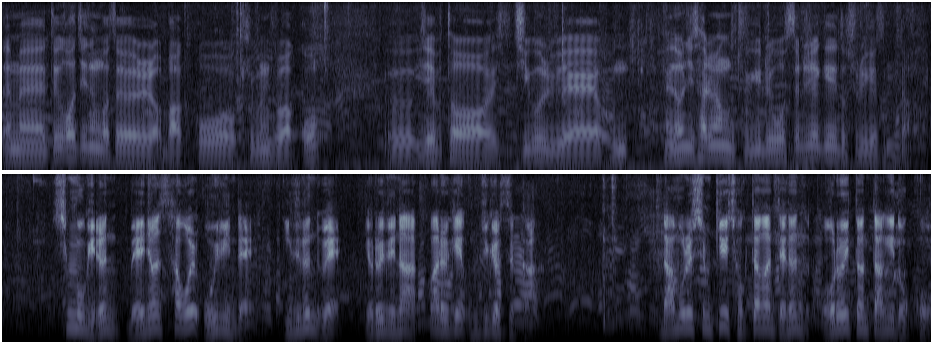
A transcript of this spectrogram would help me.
때문에 뜨거워지는 것을 막고 기분이 좋았고 어, 이제부터 지구를 위해 온- 에너지 사용량도 줄이고 쓰레기도 줄이겠습니다. 식목일은 매년 4월 5일인데 이들은 왜 열흘이나 빠르게 움직였을까? 나무를 심기 적당한 때는 얼어있던 땅이 녹고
